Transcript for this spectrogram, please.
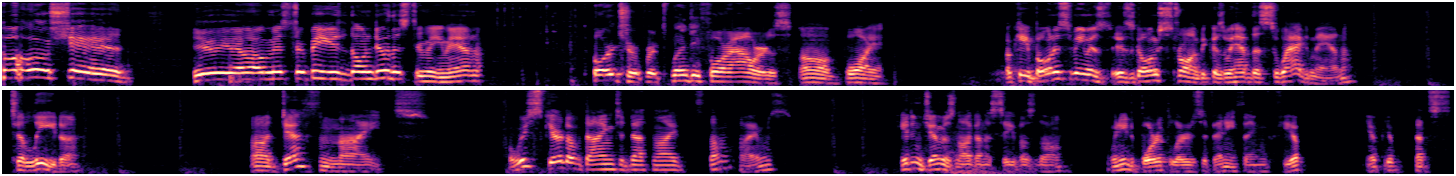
oh shit! You, you know, Mr. Beast, don't do this to me, man. Torture for 24 hours. Oh boy. Okay, bonus meme is, is going strong because we have the swag man to lead. Uh, Death Knight. Are we scared of dying to Death Knight? Sometimes. Hidden Gem is not gonna save us, though. We need Borklers, if anything. Yep. Yep, yep. That's...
